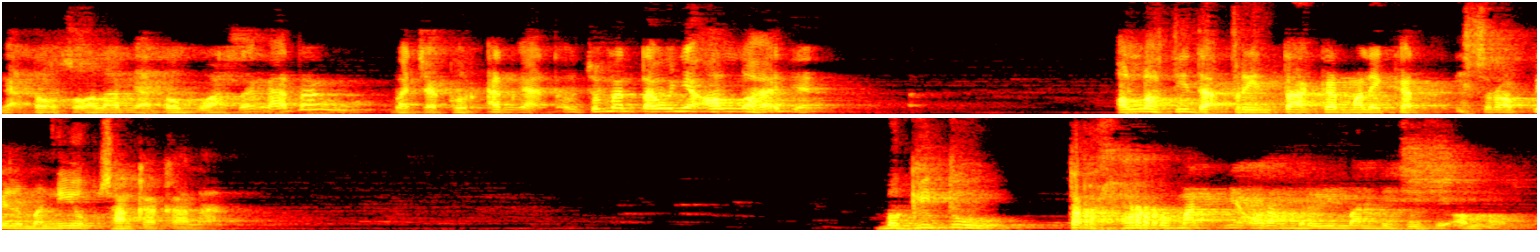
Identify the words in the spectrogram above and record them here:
Nggak tahu sholat, nggak tahu puasa, nggak tahu. Baca Quran nggak tahu. Cuma tahunya Allah aja. Allah tidak perintahkan malaikat Israfil meniup sangkakala. Begitu terhormatnya orang beriman di sisi Allah.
